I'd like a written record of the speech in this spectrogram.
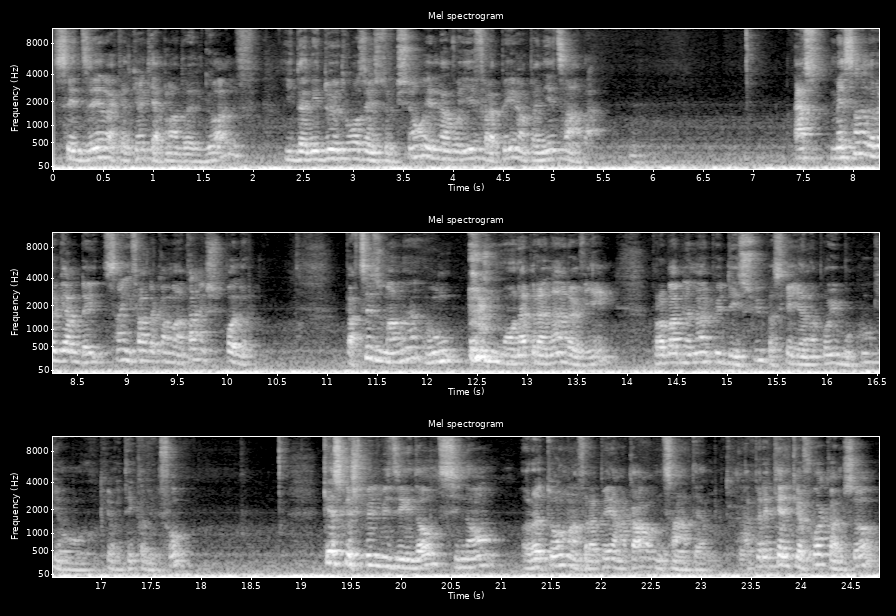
c'est dire à quelqu'un qui apprendrait le golf, il donner deux, trois instructions et l'envoyer frapper un panier de 100 balles. mais sans le regarder, sans y faire de commentaires, je ne suis pas là. À partir du moment où mon apprenant revient, probablement un peu déçu parce qu'il n'y en a pas eu beaucoup qui ont, qui ont été comme il faut, qu'est-ce que je peux lui dire d'autre? Sinon retourne en frapper encore une centaine? Après quelques fois comme ça,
